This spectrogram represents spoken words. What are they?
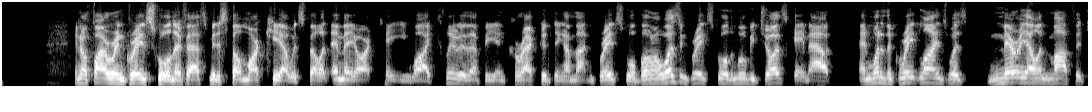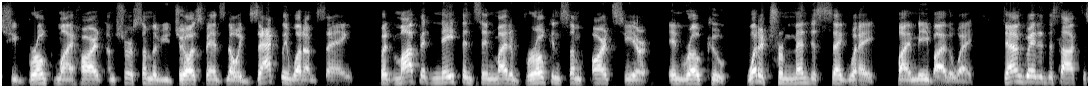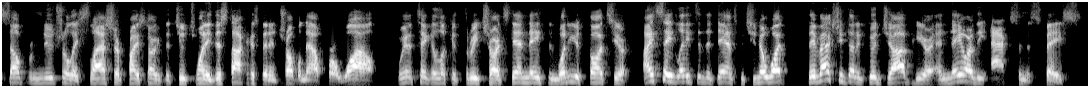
You know, if I were in grade school and they've asked me to spell marquee, I would spell it M A R K E Y. Clearly, that'd be incorrect. Good thing I'm not in grade school. But when I was in grade school, the movie Jaws came out, and one of the great lines was Mary Ellen Moffat. She broke my heart. I'm sure some of you Jaws fans know exactly what I'm saying, but Moffett Nathanson might have broken some hearts here in Roku. What a tremendous segue by me, by the way downgraded the stock to sell from neutral. They slashed their price target to 220. This stock has been in trouble now for a while. We're going to take a look at three charts. Dan Nathan, what are your thoughts here? I say late to the dance, but you know what? They've actually done a good job here, and they are the axe in the space.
